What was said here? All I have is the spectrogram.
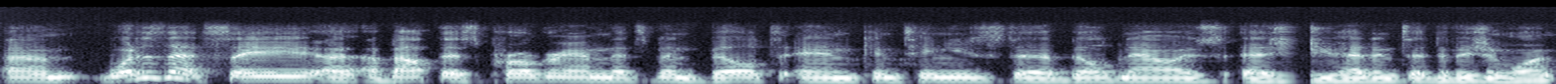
Um, what does that say uh, about this program that's been built and continues to build now as as you head into Division One?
